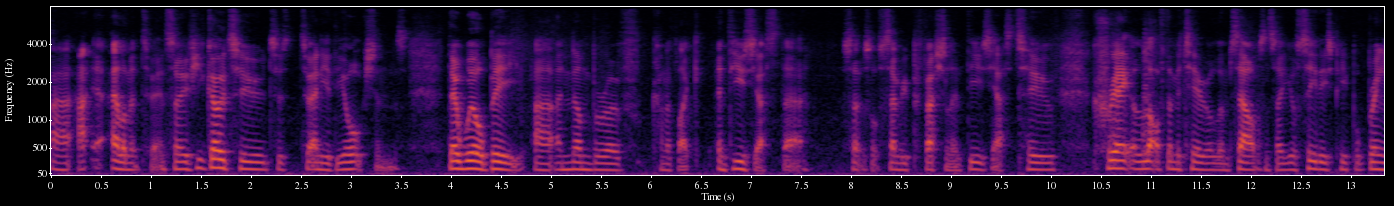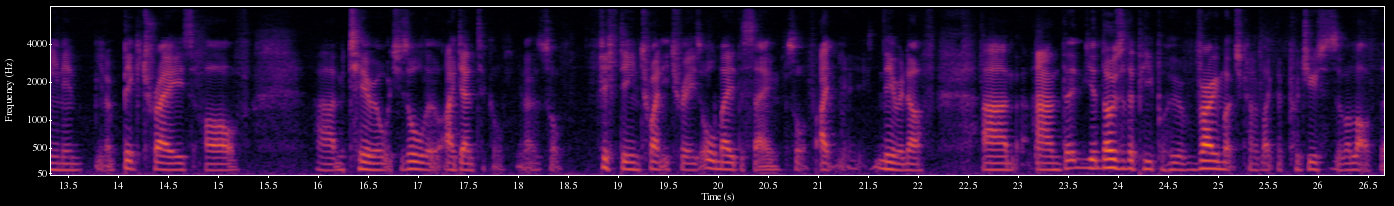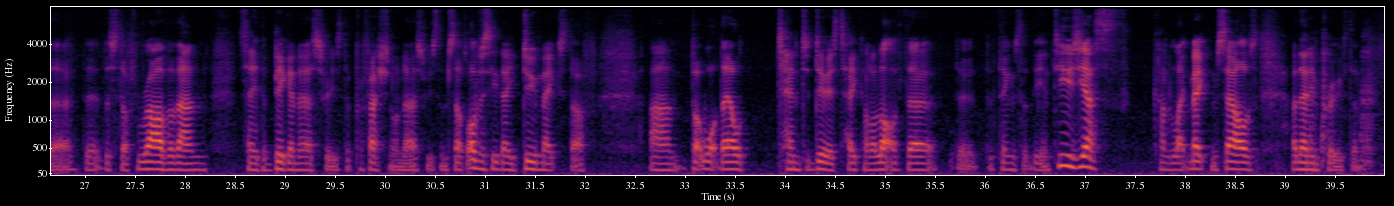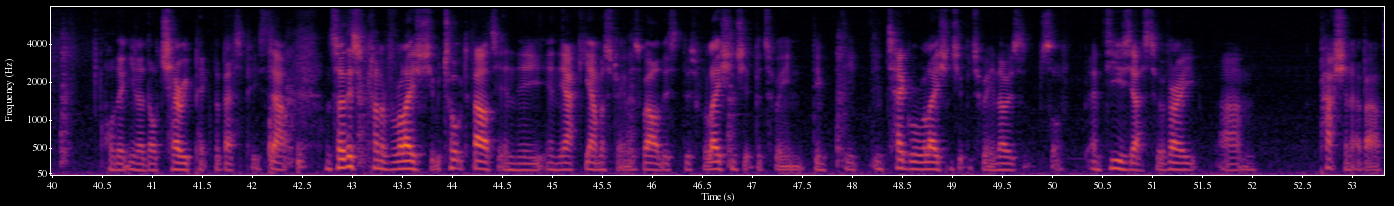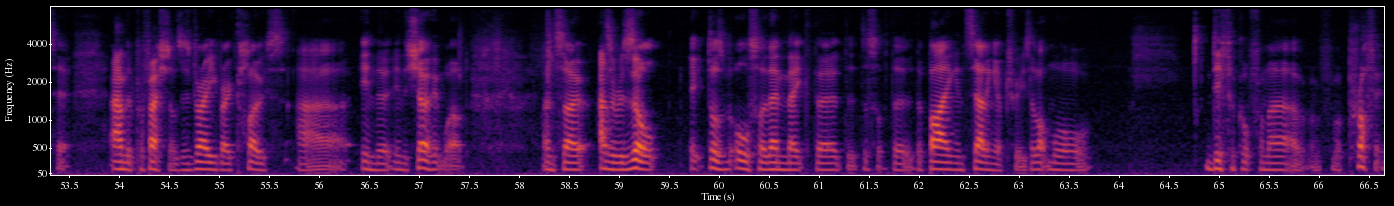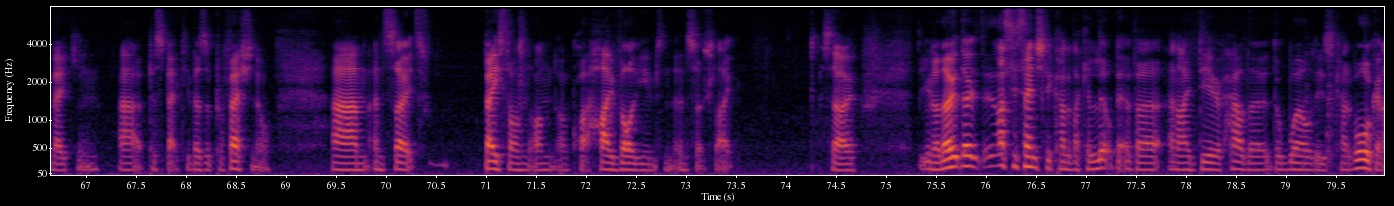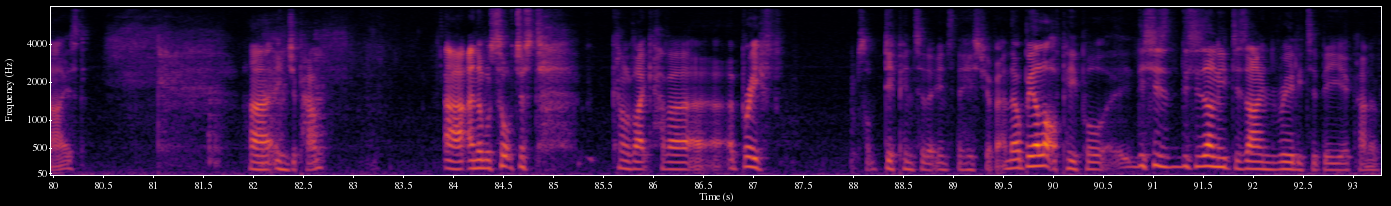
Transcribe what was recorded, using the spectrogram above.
uh, element to it. And so if you go to, to, to any of the auctions, there will be uh, a number of kind of like enthusiasts there so sort of semi-professional enthusiasts who create a lot of the material themselves and so you'll see these people bringing in you know big trays of uh, material which is all identical you know sort of 15 20 trees all made the same sort of near enough. Um, and the, those are the people who are very much kind of like the producers of a lot of the, the, the stuff rather than say the bigger nurseries the professional nurseries themselves. Obviously they do make stuff um, but what they'll tend to do is take on a lot of the, the, the things that the enthusiasts kind of like make themselves and then improve them or that you know they'll cherry pick the best pieces out. And so this kind of relationship we talked about it in the in the akiyama stream as well this this relationship between the, the integral relationship between those sort of enthusiasts who are very um, passionate about it and the professionals is very very close uh, in the in the shohin world. And so as a result it does also then make the, the, the sort of the, the buying and selling of trees a lot more difficult from a from a profit making uh, perspective as a professional, um, and so it's based on, on, on quite high volumes and, and such like. So, you know, that's essentially kind of like a little bit of a, an idea of how the, the world is kind of organised uh, in Japan. Uh, and then we'll sort of just kind of like have a, a brief sort of dip into the into the history of it. And there'll be a lot of people. This is this is only designed really to be a kind of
